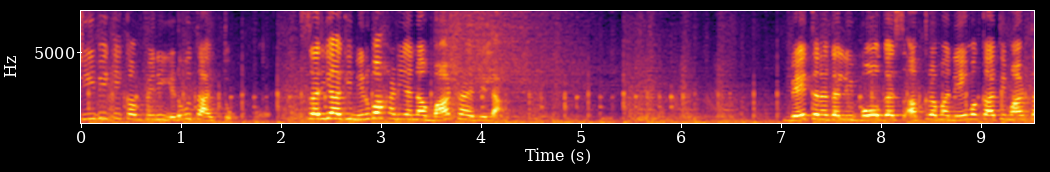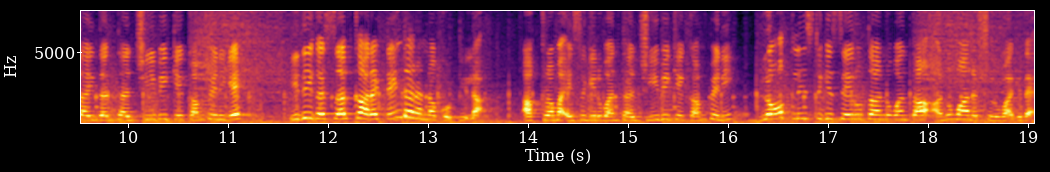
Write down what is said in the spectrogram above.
ಜೀವಿಕೆ ಕಂಪನಿ ಎಡುವುತ್ತಾ ಇತ್ತು ಸರಿಯಾಗಿ ನಿರ್ವಹಣೆಯನ್ನ ಮಾಡ್ತಾ ಇರಲಿಲ್ಲ. ವೇತನದಲ್ಲಿ ಬೋಗಸ್ ಅಕ್ರಮ ನೇಮಕಾತಿ ಮಾಡ್ತಾ ಇದ್ದಂತ ಜೀವಿಕೆ ಕಂಪನಿಗೆ ಇದೀಗ ಸರ್ಕಾರ ಟೆಂಡರ್ ಅನ್ನ ಕೊಟ್ಟಿಲ್ಲ. ಅಕ್ರಮ ಎಸಗಿರುವಂತಹ ಜೀವಿಕೆ ಕಂಪನಿ ಬ್ಲಾಕ್ ಲಿಸ್ಟ್ಗೆ ಸೇರುತ್ತಾ ಅನ್ನುವಂತಹ ಅನುಮಾನ ಶುರುವಾಗಿದೆ.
